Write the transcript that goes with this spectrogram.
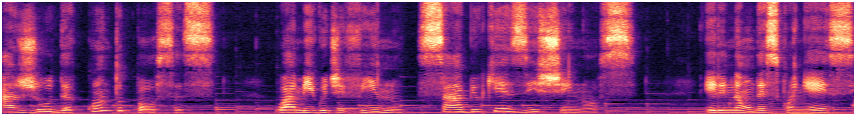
ajuda quanto possas. O amigo divino sabe o que existe em nós. Ele não desconhece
